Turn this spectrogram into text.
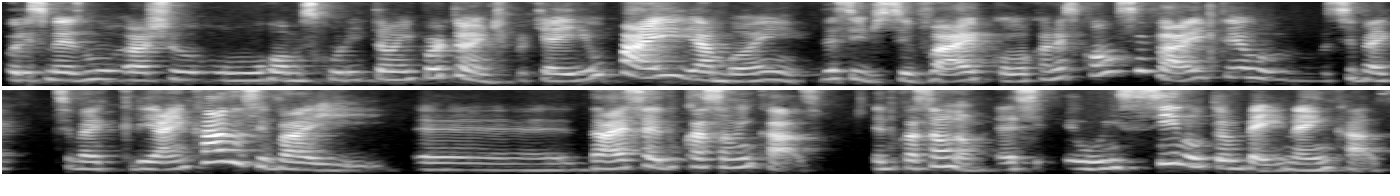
por isso mesmo, eu acho o homeschooling tão importante, porque aí o pai e a mãe decidem se vai colocar na escola, se vai ter, se vai, se vai criar em casa, se vai é, dar essa educação em casa. Educação não, é o ensino também, né, em casa.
